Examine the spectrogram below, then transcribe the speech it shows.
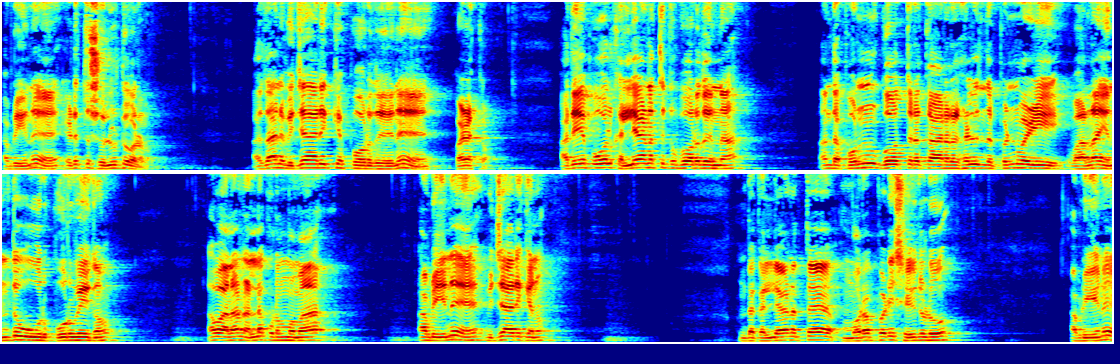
அப்படின்னு எடுத்து சொல்லிட்டு வரணும். அதுதான் விசாரிக்க போகிறதுன்னு வழக்கம். அதே போல் கல்யாணத்துக்கு போகிறதுன்னா அந்த பொன் கோத்திரக்காரர்கள் இந்த பெண் வழி வாழலாம் எந்த ஊர் பூர்வீகம்? அவெல்லாம் நல்ல குடும்பமா அப்படின்னு விசாரிக்கணும். இந்த கல்யாணத்தை முறைப்படி செய்துடு அப்படின்னு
